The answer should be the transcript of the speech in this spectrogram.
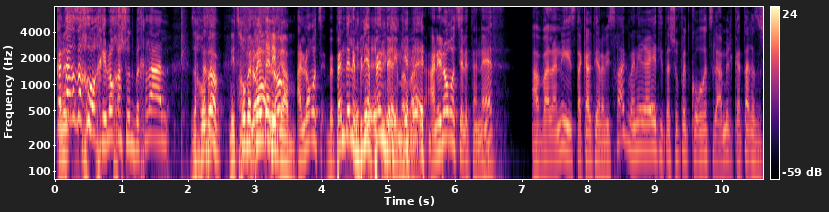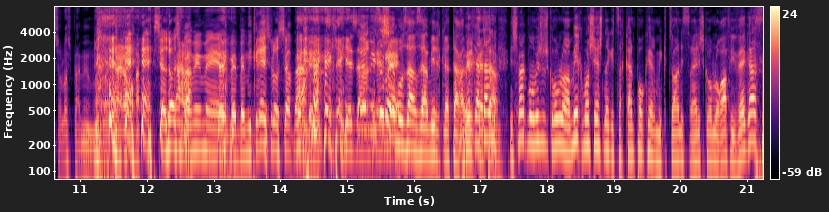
קטר זכו, אחי, לא חשוד בכלל. זכו. ניצחו לא, בפנדלים לא, גם. אני לא רוצה, בפנדלים, בלי הפנדלים, אבל. כן. אני לא רוצה לטנף, אבל אני הסתכלתי על המשחק, ואני ראיתי את השופט קורץ לאמיר קטר איזה שלוש פעמים. שלוש פעמים, אה, ובמקרה שלושה פנדלים. יש איזה שם מוזר זה אמיר קטר. אמיר קטר. נשמע כמו מישהו שקוראים לו אמיר, כמו שיש נגיד שחקן פוקר מקצוען ישראלי שקוראים לו רפי וגאס,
